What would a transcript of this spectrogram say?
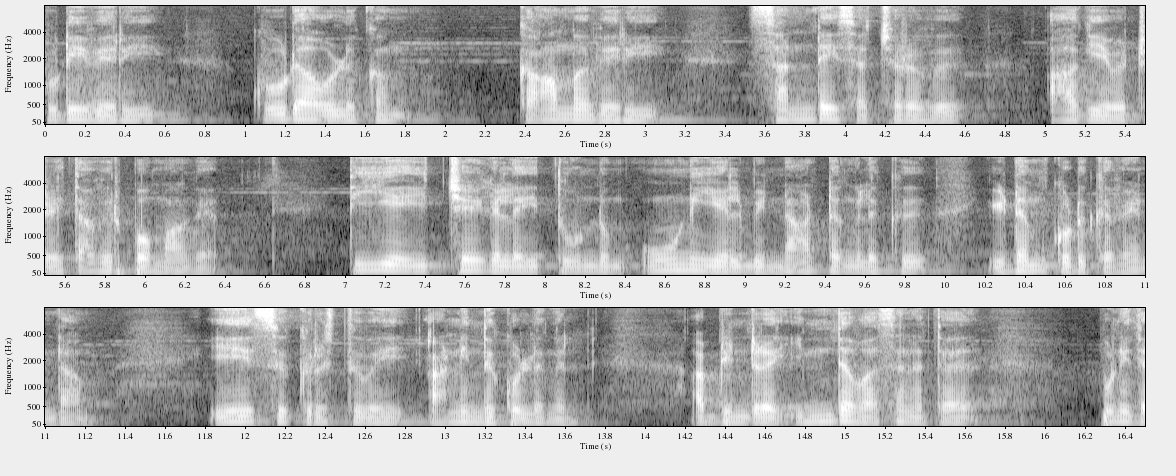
குடிவெறி கூடா ஒழுக்கம் காமவெறி சண்டை சச்சரவு ஆகியவற்றை தவிர்ப்போமாக. தீய இச்சைகளை தூண்டும் ஊனி இயல்பின் நாட்டங்களுக்கு இடம் கொடுக்க வேண்டாம். இயேசு கிறிஸ்துவை அணிந்து கொள்ளுங்கள் அப்படின்ற இந்த வசனத்தை புனித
